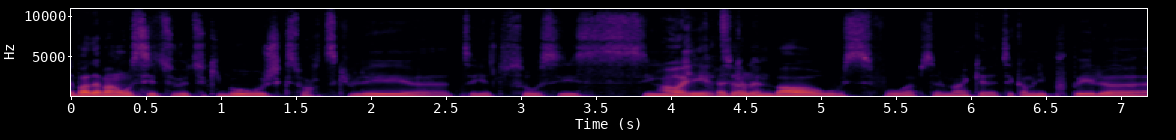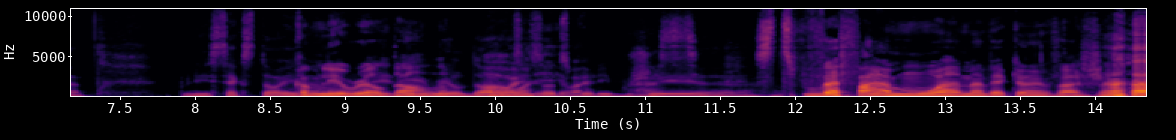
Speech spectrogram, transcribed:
Dépendamment aussi, tu veux-tu qu'il bouge, qu'il soit articulé. euh, il y a tout ça aussi. Si Ah oui, t'es raide comme là. une barre ou s'il faut absolument que. Tu sais, comme les poupées, là, euh, les sex toys. Comme là, les real les, dolls, Les real dolls, Ah c'est ouais, ça, les- tu ouais. peux les bouger. Ah, euh, Si tu pouvais faire moi, mais avec un vagin.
